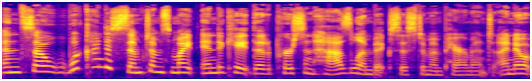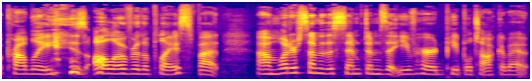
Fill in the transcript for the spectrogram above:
And so what kind of symptoms might indicate that a person has limbic system impairment? I know it probably is all over the place but um, what are some of the symptoms that you've heard people talk about?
